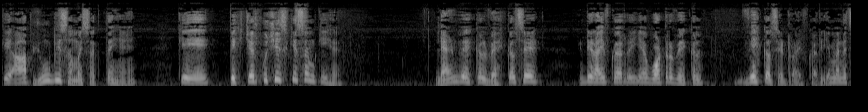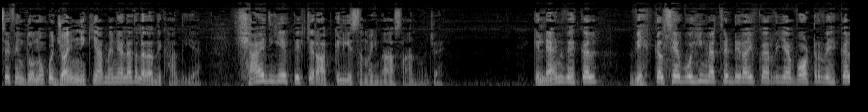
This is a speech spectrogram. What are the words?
کہ آپ یوں بھی سمجھ سکتے ہیں کہ پکچر کچھ اس قسم کی ہے۔ لینڈ وہیکل وہیکل سے ڈرائیو کر رہی ہے واٹر وہیکل وہیکل سے ڈرائیو کر رہی ہے۔ میں نے صرف ان دونوں کو جوائن نہیں کیا، میں نے علیحدہ علیحدہ دکھا دیا ہے۔ شاید یہ پکچر آپ کے لیے سمجھنا آسان ہو جائے کہ لینڈ وہیکل وہیکل سے وہی میتھڈ ڈرائیو کر رہی ہے، واٹر وہیکل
